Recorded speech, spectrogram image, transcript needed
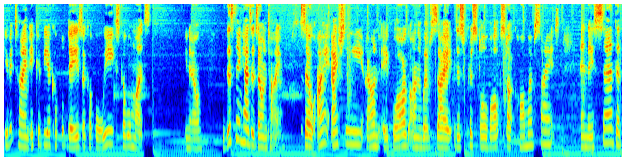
give it time. It could be a couple days, a couple weeks, couple months. You know, this thing has its own time. So I actually found a blog on the website, this crystalvaults.com website, and they said that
